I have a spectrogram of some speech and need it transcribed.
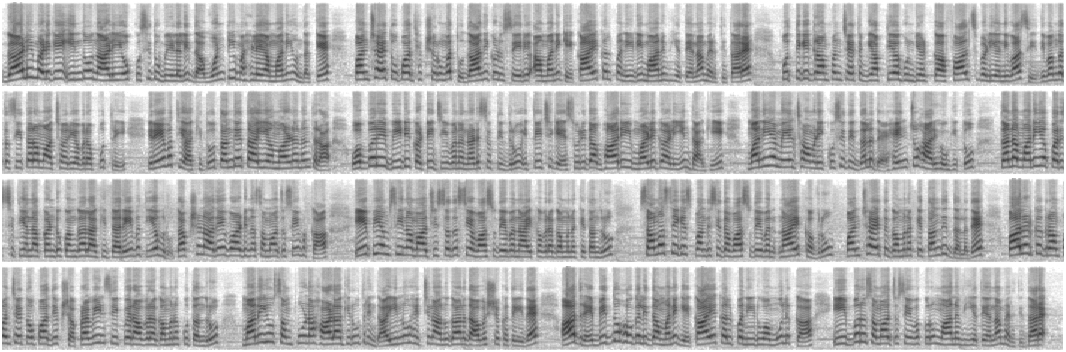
ಗಾಳಿ ಮಳೆಗೆ ಇಂದೋ ನಾಳೆಯೋ ಕುಸಿದು ಬೀಳಲಿದ್ದ ಒಂಟಿ ಮಹಿಳೆಯ ಮನೆಯೊಂದಕ್ಕೆ ಪಂಚಾಯತ್ ಉಪಾಧ್ಯಕ್ಷರು ಮತ್ತು ದಾನಿಗಳು ಸೇರಿ ಆ ಮನೆಗೆ ಕಾಯಕಲ್ಪ ನೀಡಿ ಮಾನವೀಯತೆಯನ್ನ ಮೆರೆತಿದ್ದಾರೆ ಪುತ್ತಿಗೆ ಗ್ರಾಮ ಪಂಚಾಯತ್ ವ್ಯಾಪ್ತಿಯ ಗುಂಡಿಯಡ್ಕ ಫಾಲ್ಸ್ ಬಳಿಯ ನಿವಾಸಿ ದಿವಂಗತ ಸೀತಾರಾಮಾಚಾರಿ ಅವರ ಪುತ್ರಿ ರೇವತಿಯಾಗಿದ್ದು ತಂದೆ ತಾಯಿಯ ಮರಣ ನಂತರ ಒಬ್ಬರೇ ಬೀಡಿ ಕಟ್ಟಿ ಜೀವನ ನಡೆಸುತ್ತಿದ್ದರು. ಇತ್ತೀಚೆಗೆ ಸುರಿದ ಭಾರೀ ಮಳೆಗಾಳಿಯಿಂದಾಗಿ ಮನೆಯ ಮೇಲ್ಛಾವಣಿ ಕುಸಿದಿದ್ದಲ್ಲದೆ ಹೆಂಚು ಹಾರಿ ಹೋಗಿತ್ತು. ತನ್ನ ಮನೆಯ ಪರಿಸ್ಥಿತಿಯನ್ನ ಕಂಡು ಕಂಗಾಲಾಗಿದ್ದ ರೇವತಿಯವರು ತಕ್ಷಣ ಅದೇ ವಾರ್ಡಿನ ಸಮಾಜ ಸೇವಕ, ಎಪಿಎಂಸಿನ ಮಾಜಿ ಸದಸ್ಯ ವಾಸುದೇವ ನಾಯಕ್ ಅವರ ಗಮನಕ್ಕೆ ತಂದರು. ಸಮಸ್ಯೆಗೆ ಸ್ಪಂದಿಸಿದ ವಾಸುದೇವ ನಾಯಕ್ ಅವರು ಪಂಚಾಯತ್ ಗಮನಕ್ಕೆ ತಂದಿದ್ದಲ್ಲದೆ ಪಾಲಡ್ಕ ಗ್ರಾಮ ಪಂಚಾಯತ್ ಉಪಾಧ್ಯಕ್ಷ ಪ್ರವೀಣ್ ಸೀಕ್ವೇರ್ ಅವರ ಗಮನಕ್ಕೂ ತಂದ್ರು. ಮನೆಯು ಸಂಪೂರ್ಣ ಹಾಳಾಗಿರುವುದರಿಂದ ಇನ್ನೂ ಹೆಚ್ಚಿನ ಅನುದಾನದ ಅವಶ್ಯಕತೆ ಇದೆ. ಆದರೆ ಬಿದ್ದು ಹೋಗಲಿದ್ದ ಮನೆಗೆ ಕಾಯಕಲ್ಪ ನೀಡುವ ಮೂಲಕ ಈ ಇಬ್ಬರು ಸಮಾಜ ಸೇವಕರು ಮಾನವೀಯತೆಯನ್ನ ಮೆರೆದಿದ್ದಾರೆ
